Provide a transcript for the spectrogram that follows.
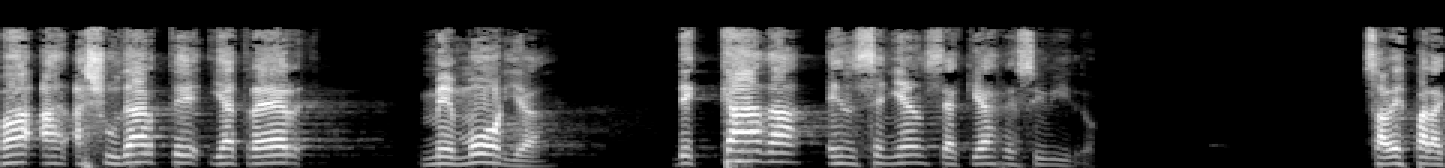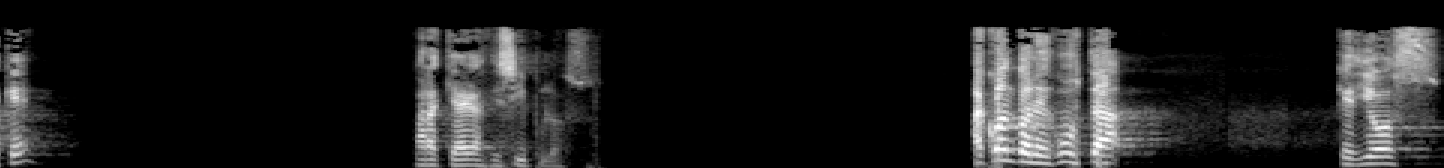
va a ayudarte y a traer memoria de cada enseñanza que has recibido. ¿Sabes para qué? Para que hagas discípulos. ¿A cuánto les gusta que Dios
